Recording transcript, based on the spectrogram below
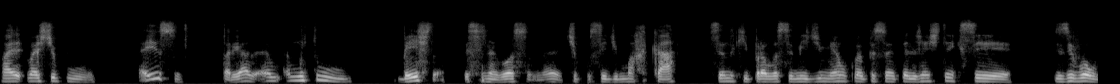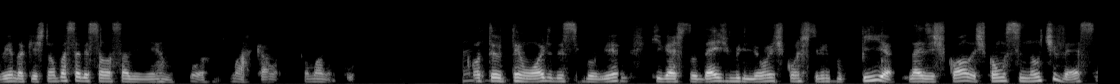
Mas, mas, tipo, é isso, tá ligado? É, é muito besta esse negócio, né? Tipo, ser de marcar, sendo que para você medir mesmo com uma pessoa inteligente tem que ser desenvolvendo a questão para saber se ela sabe mesmo. Pô, marcar, calma no cu. Enquanto eu tenho ódio desse governo que gastou 10 milhões construindo pia nas escolas, como se não tivesse.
